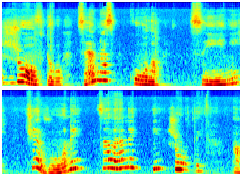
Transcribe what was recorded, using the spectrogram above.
жовтого. Це в нас кола. Синій, червоний, зелений і жовтий. А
